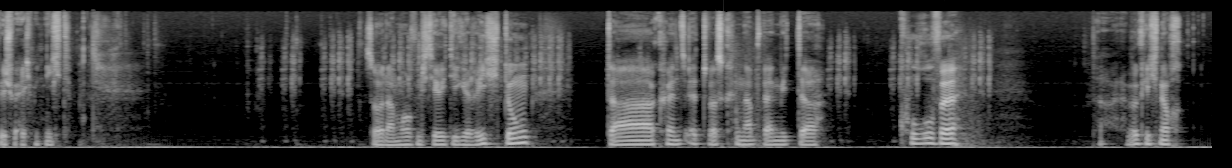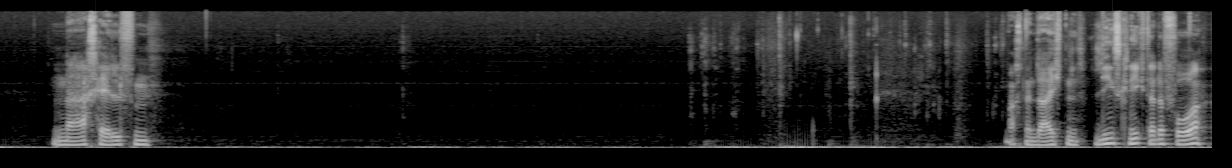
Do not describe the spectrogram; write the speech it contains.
beschwere ich mich nicht. So, da haben wir hoffentlich die richtige Richtung. Da könnte es etwas knapp werden mit der Kurve. Da wirklich noch nachhelfen. Macht einen leichten Linksknick da davor.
